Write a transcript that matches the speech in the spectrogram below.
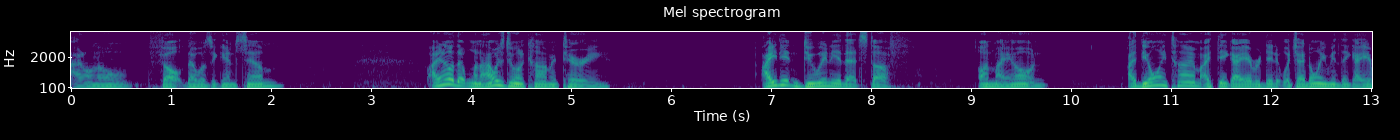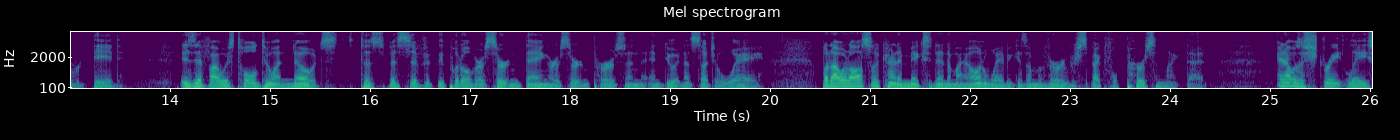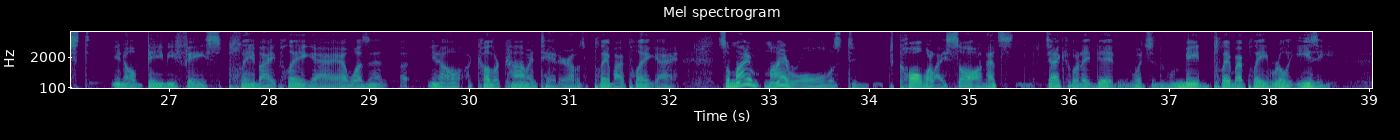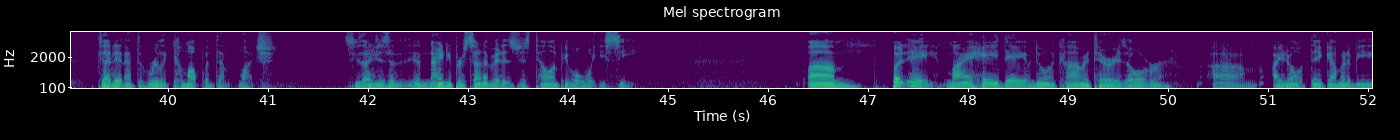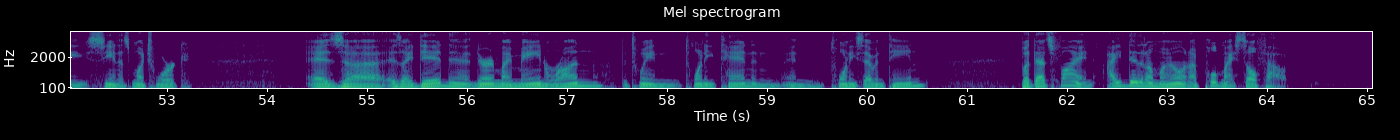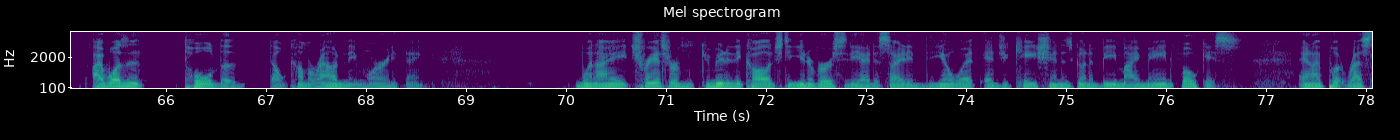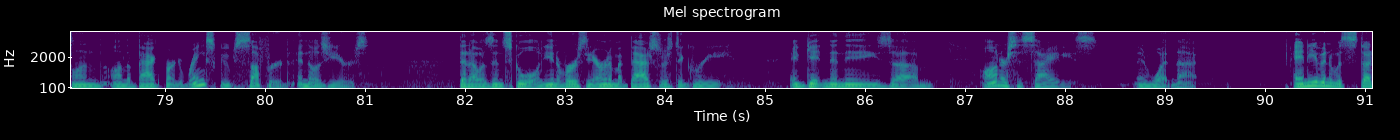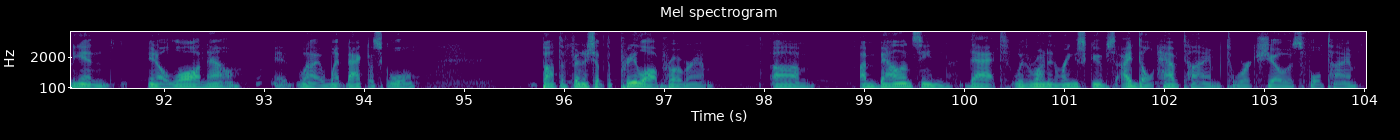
I don't know, felt that was against him. I know that when I was doing commentary, I didn't do any of that stuff on my own. I, the only time I think I ever did it, which I don't even think I ever did, is if I was told to on notes to specifically put over a certain thing or a certain person and do it in a, such a way. But I would also kind of mix it into my own way because I'm a very respectful person like that. And I was a straight laced you know, baby face play by play guy. I wasn't, a, you know, a color commentator. I was a play by play guy. So my my role was to call what I saw, and that's exactly what I did, which made play by play really easy because I didn't have to really come up with that much. See, I just said you know, percent of it is just telling people what you see. Um, but hey, my heyday of doing commentary is over. Um, I don't think I'm going to be seeing as much work as uh, as I did during my main run between 2010 and, and 2017. But that's fine. I did it on my own. I pulled myself out. I wasn't told to don't come around anymore or anything. When I transferred from community college to university, I decided, you know what, education is going to be my main focus. And I put wrestling on the back burner. Ring Scoops suffered in those years that I was in school and university, earning my bachelor's degree, and getting in these um, honor societies and whatnot. And even with studying, you know, law now, when I went back to school, about to finish up the pre-law program. Um, I'm balancing that with running ring scoops. I don't have time to work shows full time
